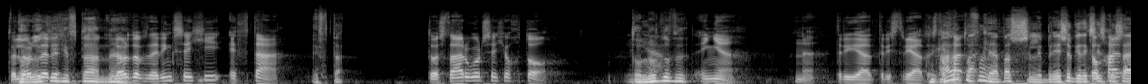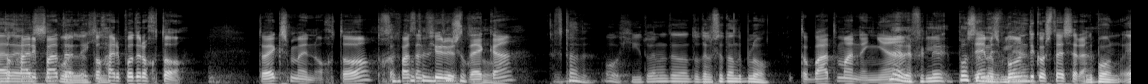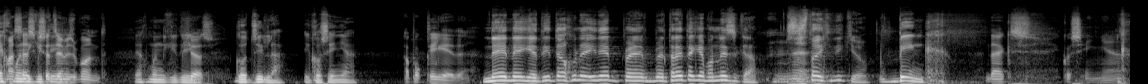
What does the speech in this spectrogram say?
Το Lord, Rocky of the- έχει 7, ναι. Lord of the Rings έχει 7. 7. Το Star Wars έχει 8. Το Lord of the... 9. Ναι, 3 τριάδες. Άρα Το, το Χα- φα- Και θα πας στο celebration και δεν το, ξέρεις Ha- πόσα το, ε, Harry sequel Potter, έχει. το Harry Potter 8. Το X-Men 8. Το, Harry Fast Potter and έχει Furious 8. 10. 7 δεν. Όχι, το, ένα ήταν, το τελευταίο ήταν διπλό. Το Batman 9. Ναι ρε φίλε, πώς δεν James Bond 24. Λοιπόν, έχουμε Μας έσκησε ο νικητή. James Bond. Έχουμε νικητή. Ποιος; Godzilla, 29. Αποκλείεται. Ναι, ναι, γιατί το έχουν, είναι, πε- μετράει τα Ιαπωνέζικα. Ναι. Σωστό, έχει δίκιο. Bing. Εντάξει, 29.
